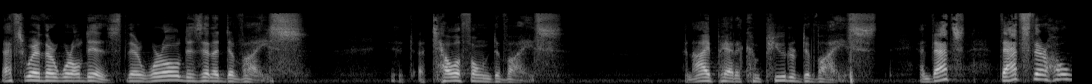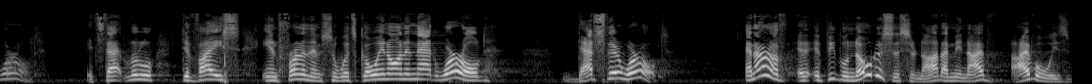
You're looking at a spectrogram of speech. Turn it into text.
That's where their world is. Their world is in a device a telephone device, an iPad, a computer device. And that's, that's their whole world. It's that little device in front of them. So, what's going on in that world, that's their world. And I don't know if, if people notice this or not. I mean, I've, I've always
